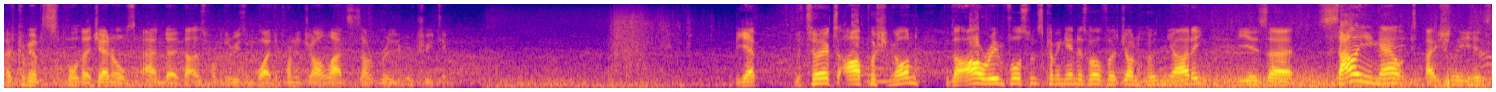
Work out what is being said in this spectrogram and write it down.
uh, coming up to support their generals, and uh, that is probably the reason why the Pronijar Lances are really retreating. But yep, the Turks are pushing on, but there are reinforcements coming in as well for John Hunyadi. He is uh, sallying out, actually, his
